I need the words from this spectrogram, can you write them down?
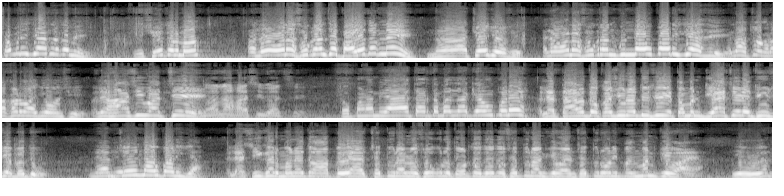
કમળી ગયા છો તમે? એ ખેતરમાં અને ઓના છોકરાને છે ભાડે તો નહીં? ના ચોજો છે. એટલે ઓના છોકરાને ગુંડા ઉપાડી ગયા છે. એટલે ચોક રખડવા જેવો છે. એટલે હાચી વાત છે. ના ના હાચી વાત છે. તો પણ અમે આ તાર તમારે ના કેવું પડે? એટલે તારે તો કશું નતું થયું. તમને જ્યાં ચેડે થયું છે બધું. એમ કેવી ના ઉપાડી ગયા? એટલે શિખર મને તો આ ભાઈ આ ચતુરાનો છોકરો ધોરતો ધોરતો ચતુરાને કહેવાય ને ચતુરોની પાસે મન કેવાય એવું એમ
